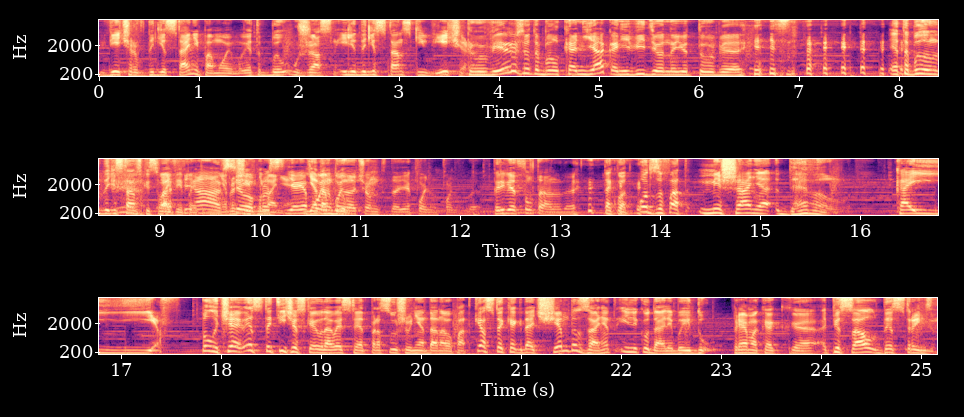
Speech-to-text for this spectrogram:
вечер в Дагестане, по-моему. Это был ужасно. Или дагестанский вечер. Ты уверен, что это был коньяк, а не видео на ютубе? Я не знаю. Это было на дагестанской свадьбе, поэтому а, не все, просто внимания. я, я, понял, понял, о чем ты, да, я понял, понял, да. Привет, Султану, да. Так вот, отзыв от Мишаня Devil. Каев. Получаю эстетическое удовольствие от прослушивания данного подкаста, когда чем-то занят или куда-либо иду. Прямо как э, описал Death Stranding.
